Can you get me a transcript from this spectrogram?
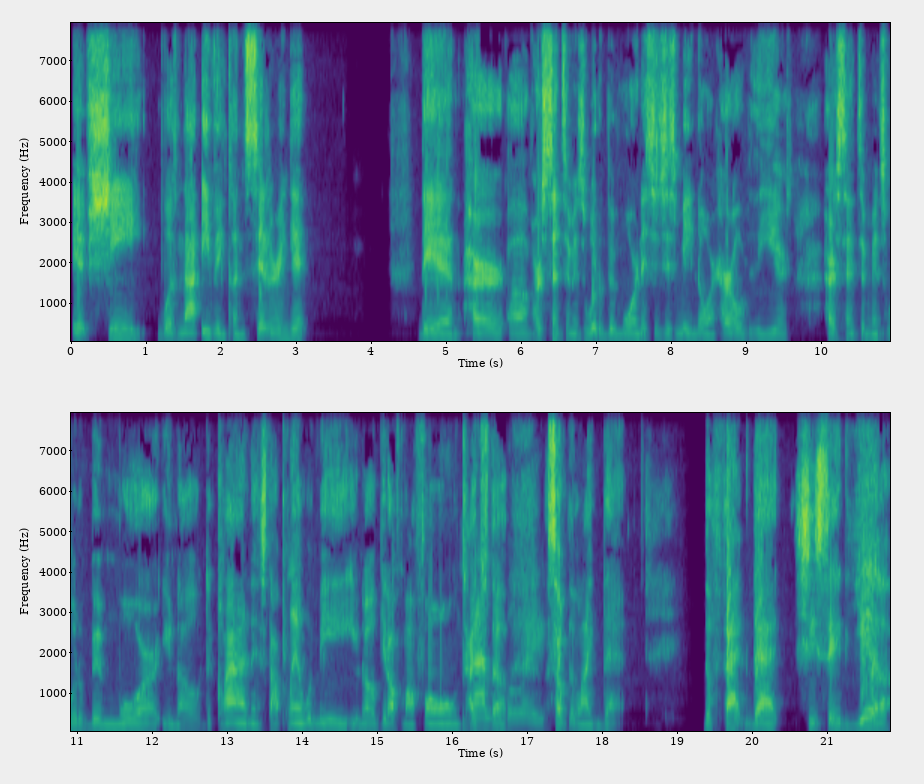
If she was not even considering it, then her um, her sentiments would have been more. And this is just me knowing her over the years her sentiments would have been more, you know, declining, stop playing with me, you know, get off my phone type Valley stuff, boy. something like that. The fact that she said yeah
